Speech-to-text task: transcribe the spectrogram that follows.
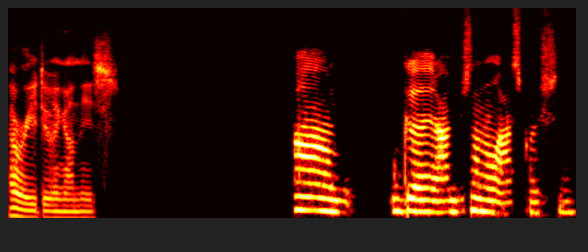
How are you doing on these? Um, good. I'm just on the last question.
